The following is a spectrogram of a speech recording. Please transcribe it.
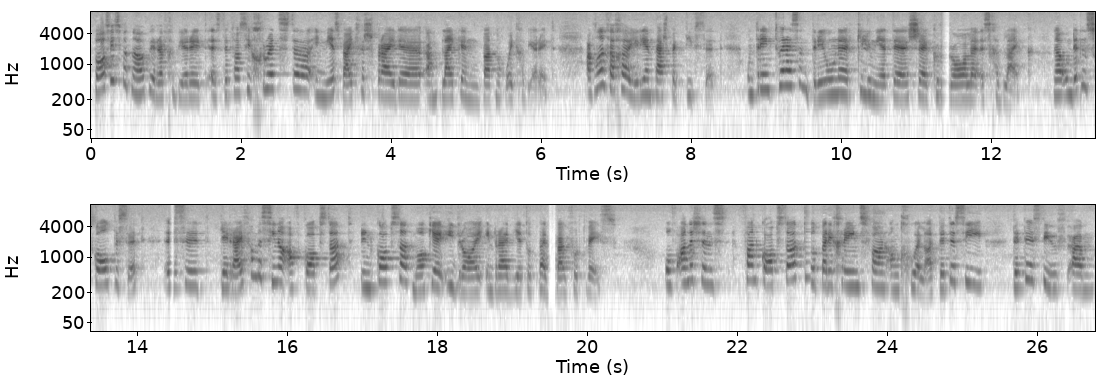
Basies wat nou op die rif gebeur het, is dit was die grootste en mees wydverspreide aanblyking um, wat nog ooit gebeur het. Ek wil gou-gou hierdie in perspektief sit. Omtrent 2300 km se korale is geblyk. Nou om dit in skaal te sit, is dit jy ry van Messina af Kaapstad en Kaapstad maak jy 'n U-draai en ry weer tot by Beaufort Wes. Of andersins van Kaapstad tot by die grens van Angola. Dit is die dit is die um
